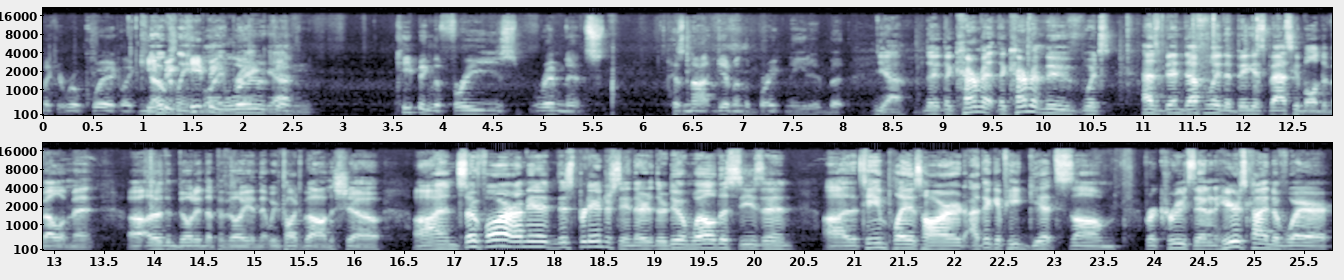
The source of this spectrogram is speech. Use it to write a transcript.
make it real quick. Like No keeping clean keeping break, Luke yeah. and keeping the freeze remnants has not given the break needed. But Yeah, the the Kermit the Kermit move, which has been definitely the biggest basketball development, uh, other than building the pavilion that we've talked about on the show. Uh, and so far, I mean, it, it's pretty interesting. They're they're doing well this season. Uh, the team plays hard. I think if he gets some recruits in, and here's kind of where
